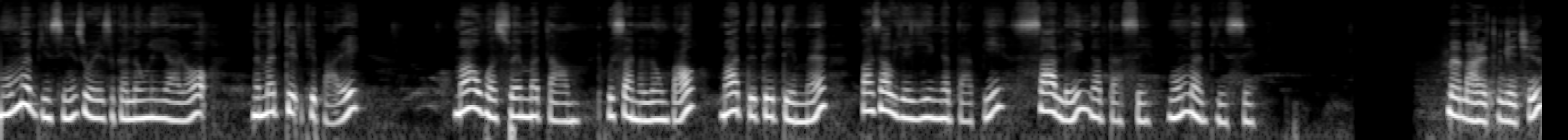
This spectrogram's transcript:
မုံမတ်ပြင်စင်ဆိုတဲ့စကားလုံးလေးကတော့နံပါတ်1ဖြစ်ပါတယ်။မဝတ်ဆွဲမတ်တာဝစ်စာနှလုံးပေါက်မတစ်တစ်တင်မန်ပါစောက်ရရေးငတ်တာပြင်စလိန်ငတ်တာစင်မုံမတ်ပြင်စင်မှန်ပါတယ်တကယ်ချင်း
